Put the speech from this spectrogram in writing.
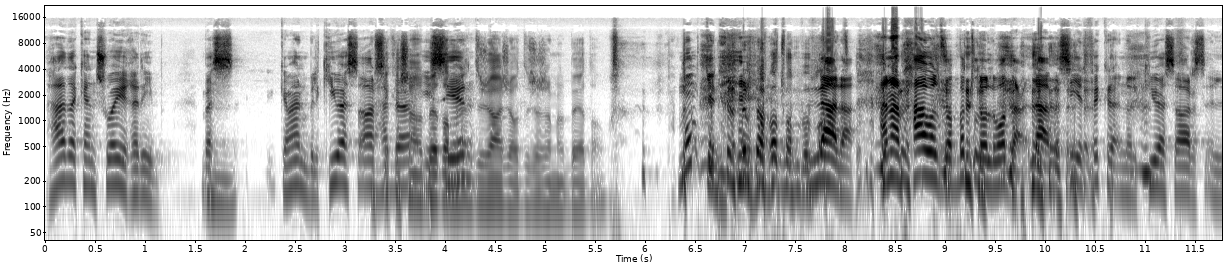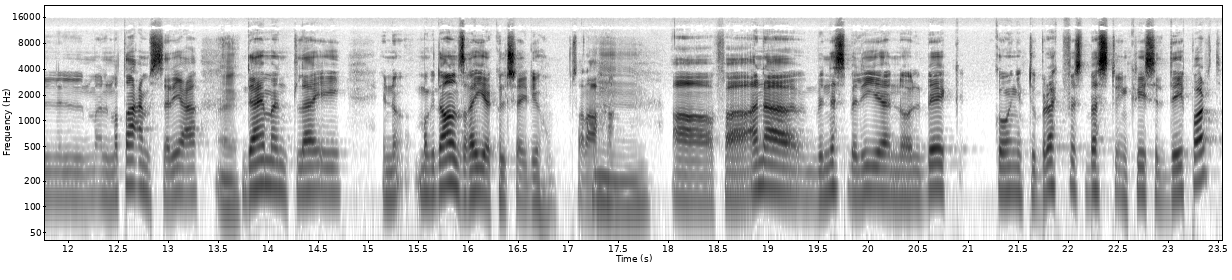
هذا كان شوي غريب. بس كمان بال QSR هذا البيضة من يصير الدجاجة والدجاجة من البيضة. ممكن. لا لا أنا بحاول ظبط له الوضع. لا بس هي الفكرة إنه ال QSR المطاعم السريعة دائما تلاقي إنه ماكدونالدز غير كل شيء لهم صراحة. مم. آه فأنا بالنسبة لي إنه البيك going into breakfast بس to increase ال daypart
